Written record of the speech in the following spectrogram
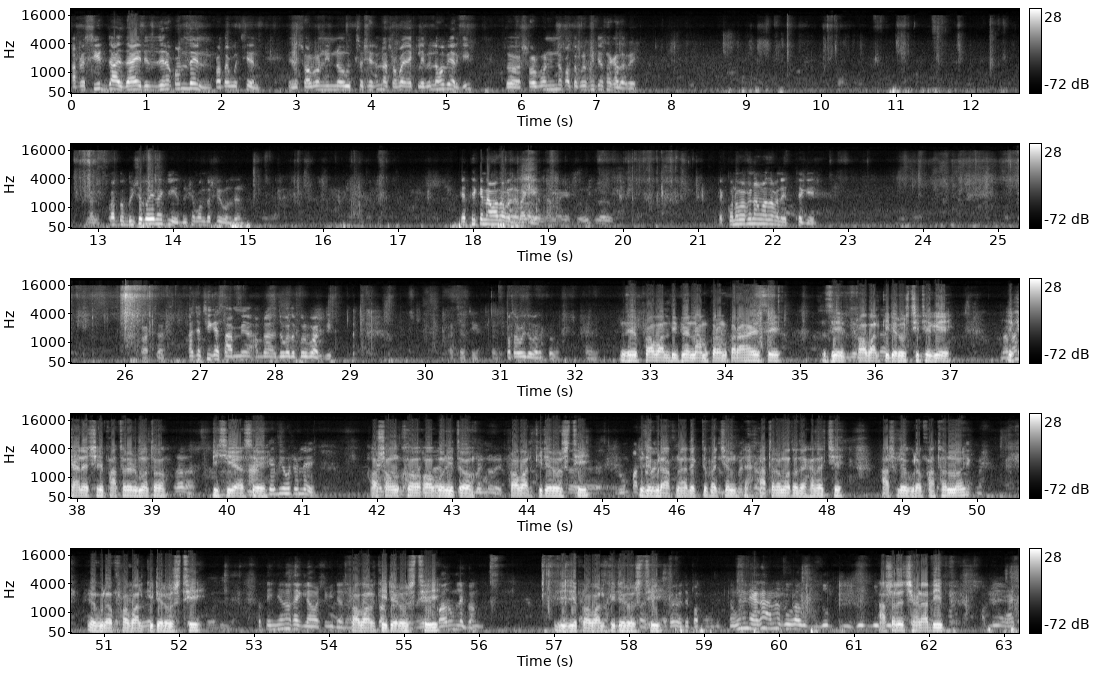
আপনার সিট যা যায় যেরকম দেন, কথা বলছেন যে সর্বনিম্ন উচ্চ সেটা না, সবাই এক লেভেলে হবে আর কি। তো সর্বনিম্ন কত করে পিছিয়ে থাকা যাবে? মানে কত, দুইশো করে নাকি? দুইশো পঞ্চাশ করে বললেন। এর থেকে নামা যাবে না নাকি? এটা কোনোভাবে নামা যাবে না এর থেকে। আচ্ছা আচ্ছা ঠিক আছে আমি আমরা যোগাযোগ করব আর কি। আচ্ছা ঠিক আছে কথা বলে যোগাযোগ করব। যে প্রবাল দ্বীপের নামকরণ করা হয়েছে যে প্রবাল কীটের অস্থি থেকে এখানে সে পাথরের মতো পিছিয়ে আছে অসংখ্য অগণিত প্রবাল কীটের অস্থি যেগুলো আপনারা দেখতে পাচ্ছেন পাথরের মতো দেখা যাচ্ছে। আসলে এগুলো পাথর নয় এগুলো প্রবাল কীটের অস্থি। প্রবাল কীটের অস্থি। এই যে প্রবাল কীটের অস্থি। আসলে ছেঁড়া দ্বীপ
